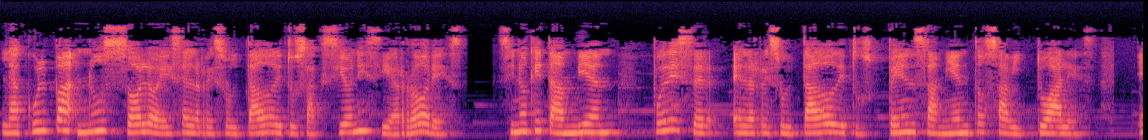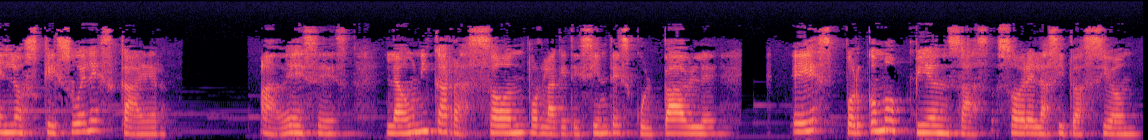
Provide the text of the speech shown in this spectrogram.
la culpa no solo es el resultado de tus acciones y errores, sino que también puede ser el resultado de tus pensamientos habituales en los que sueles caer. A veces, la única razón por la que te sientes culpable es por cómo piensas sobre la situación.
